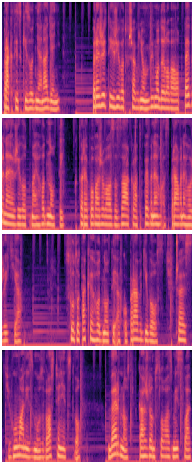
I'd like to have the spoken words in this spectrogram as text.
prakticky zo dňa na deň. Prežitý život však v ňom vymodeloval pevné životné hodnoty, ktoré považoval za základ pevného a správneho žitia. Sú to také hodnoty ako pravdivosť, česť, humanizmus, vlastenectvo, vernosť v každom slova zmysle.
